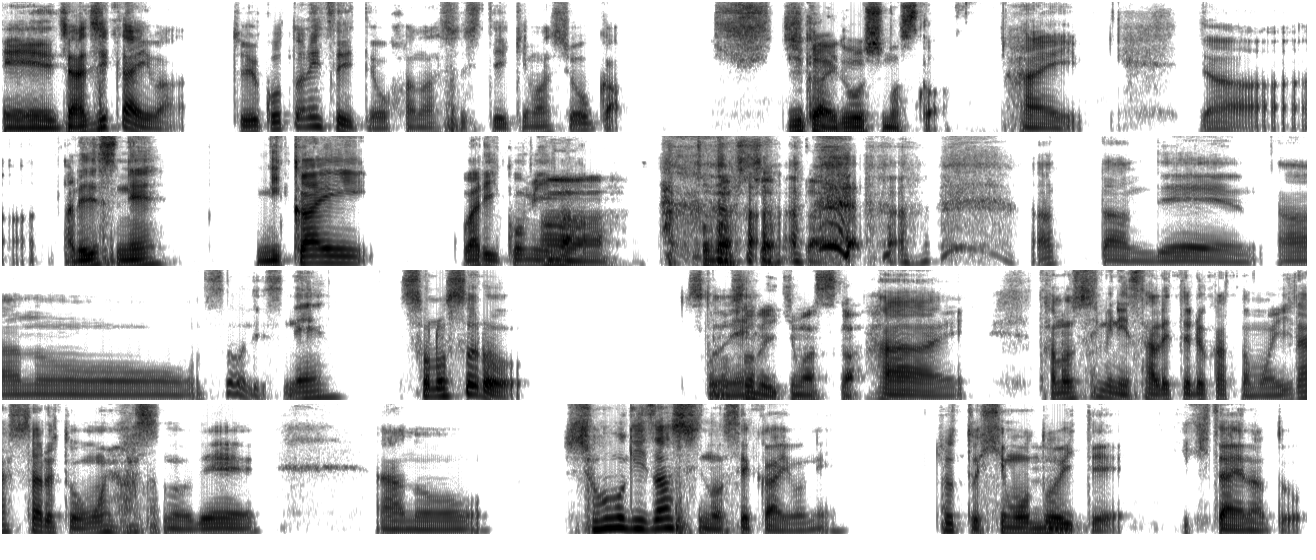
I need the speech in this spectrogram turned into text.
えーじゃあ次回はということについてお話ししていきましょうか？次回どうしますか？はい。じゃあ、あれですね。2回割り込みが飛ばしちゃった あったんで、あのーそうですね。そろそろ、そろそろ行きますかはい。楽しみにされてる方もいらっしゃると思いますので、あの将棋雑誌の世界をね、ちょっと紐解いていきたいなと。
